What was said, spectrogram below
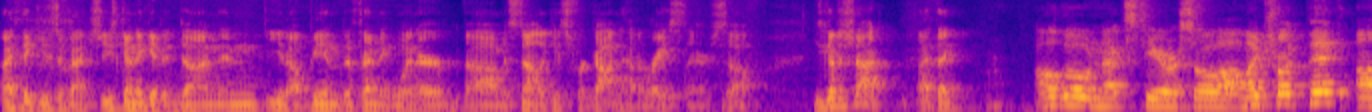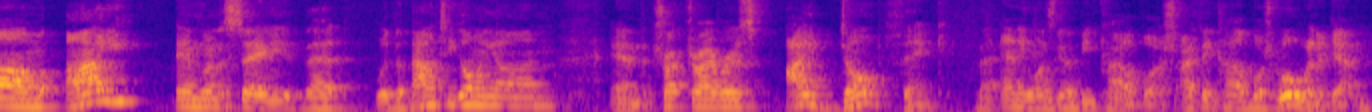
I think he's eventually he's going to get it done, and you know, being the defending winner, um, it's not like he's forgotten how to race there. So he's got a shot, I think. I'll go next here. So uh, my truck pick, um, I am going to say that with the bounty going on and the truck drivers, I don't think that anyone's going to beat Kyle Busch. I think Kyle Busch will win again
